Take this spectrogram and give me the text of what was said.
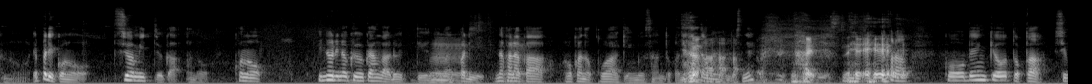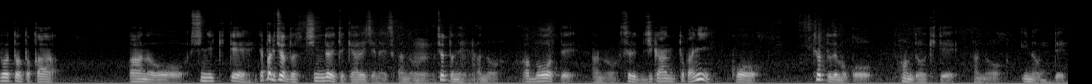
あのやっぱりこの強みっていうかあのこの祈りの空間があるっていうのがやっぱりなかなか他のコワーキングさんとかないと思うんですね。ないですね。だからこう勉強とか仕事とかあのしに来てやっぱりちょっとしんどい時あるじゃないですか。あの、うん。ちょっとねあのあぼーってあのする時間とかにこうちょっとでもこう本堂来てあの祈って、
